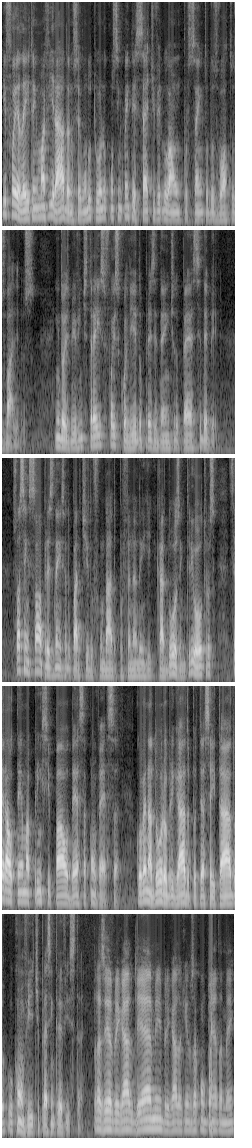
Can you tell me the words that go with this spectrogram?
e foi eleito em uma virada no segundo turno com 57,1% dos votos válidos. Em 2023, foi escolhido presidente do PSDB. Sua ascensão à presidência do partido, fundado por Fernando Henrique Cardoso, entre outros, será o tema principal dessa conversa. Governador, obrigado por ter aceitado o convite para essa entrevista. Prazer, obrigado, Guilherme. Obrigado a quem nos acompanha também.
